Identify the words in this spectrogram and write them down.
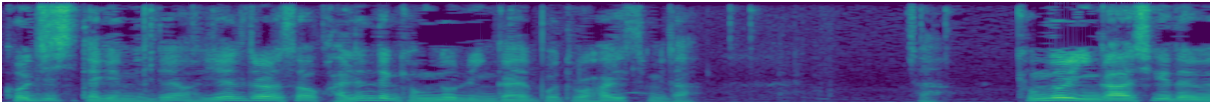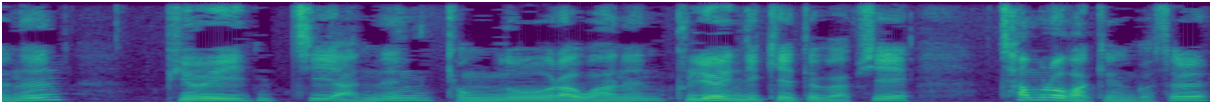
거짓이 되겠는데요. 예를 들어서 관련된 경로를 인가해 보도록 하겠습니다. 자, 경로를 인가하시게 되면은 비어있지 않는 경로라고 하는 불리한 인디케이터 값이 참으로 바뀌는 것을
